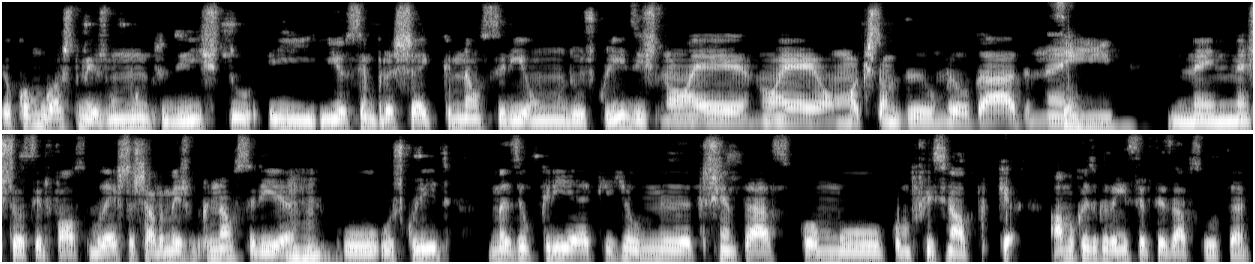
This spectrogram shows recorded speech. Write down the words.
eu como gosto mesmo muito disto e, e, eu sempre achei que não seria um dos escolhidos, isto não é, não é uma questão de humildade, nem, nem, nem, estou a ser falso modesto, achava mesmo que não seria uhum. o, o, escolhido, mas eu queria que aquilo me acrescentasse como, como profissional, porque há uma coisa que eu tenho certeza absoluta,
